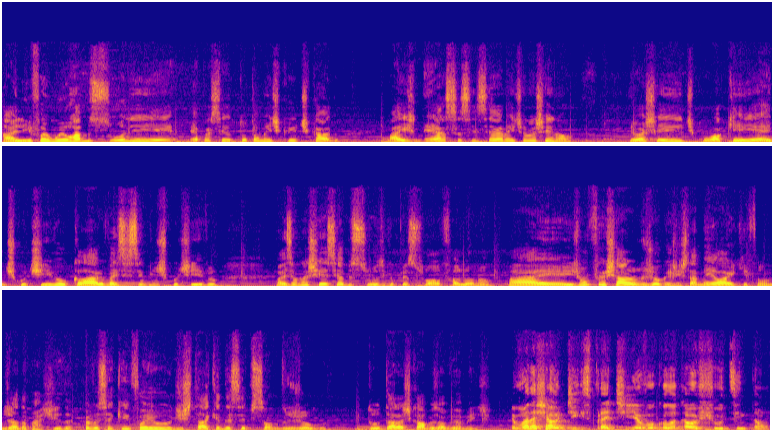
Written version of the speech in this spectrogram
Ali foi um erro absurdo e é para ser totalmente criticado. Mas essa, sinceramente, eu não achei não. Eu achei, tipo, ok, é discutível, claro, vai ser sempre discutível. Mas eu não achei esse absurdo que o pessoal falou, não. Mas vamos fechar o jogo, a gente tá meia hora aqui falando já da partida. Pra você, quem foi o destaque e a decepção do jogo? Do Dallas Cowboys, obviamente. Eu vou deixar o Diggs pra ti, eu vou colocar o Schultz então.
